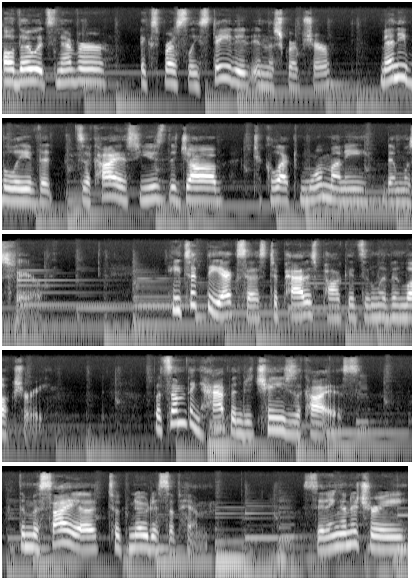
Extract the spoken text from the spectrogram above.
Although it's never expressly stated in the scripture, many believe that Zacchaeus used the job to collect more money than was fair. He took the excess to pad his pockets and live in luxury. But something happened to change Zacchaeus. The Messiah took notice of him. Sitting in a tree,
